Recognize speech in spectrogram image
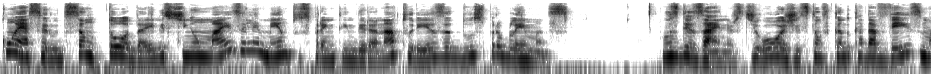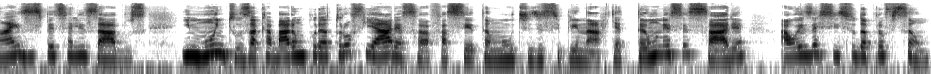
Com essa erudição toda, eles tinham mais elementos para entender a natureza dos problemas. Os designers de hoje estão ficando cada vez mais especializados e muitos acabaram por atrofiar essa faceta multidisciplinar que é tão necessária ao exercício da profissão.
